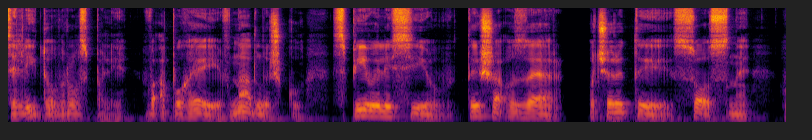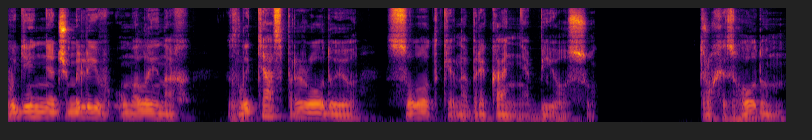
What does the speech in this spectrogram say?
Це літо в розпалі, в апогеї, в надлишку, співи лісів, тиша озер, очерети, сосни, гудіння джмелів у малинах, злиття з природою, солодке набрякання біосу. Трохи згодом,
